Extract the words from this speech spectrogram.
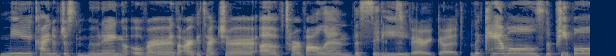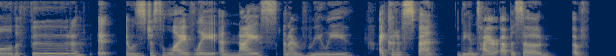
me kind of just mooning over the architecture of Tar Valon, the city, It's very good. the camels, the people, the food. It it was just lively and nice and I really I could have spent the entire episode of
